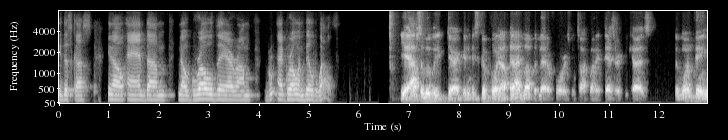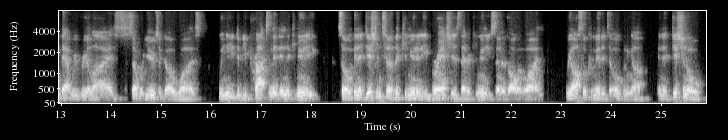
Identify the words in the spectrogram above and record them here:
you discussed you know and um, you know grow their um, gr- uh, grow and build wealth yeah absolutely derek and it's a good point. point and i love the metaphors we talk about a desert because the one thing that we realized several years ago was we needed to be proximate in the community so in addition to the community branches that are community centers all in one we also committed to opening up an additional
